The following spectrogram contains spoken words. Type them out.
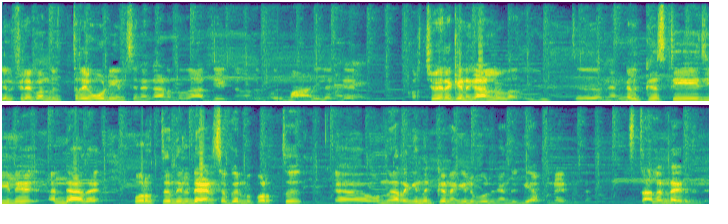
ഗൾഫിലൊക്കെ വന്നത് ഇത്രയും ഓഡിയൻസിനെ കാണുന്നത് ആദ്യമായിട്ടാണ്. അതും ഒരു മാളിലൊക്കെ കുറച്ച് പേരൊക്കെയാണ് കാണലുള്ളത്. ഇത് ഞങ്ങൾക്ക് സ്റ്റേജിൽ അല്ലാതെ പുറത്ത് എന്തെങ്കിലും ഡാൻസ് ഒക്കെ വരുമ്പോൾ പുറത്ത് ഒന്ന് ഇറങ്ങി നിൽക്കണമെങ്കിൽ പോലും ഞങ്ങൾക്ക് ഗ്യാപ്പ് ഉണ്ടായിരുന്നില്ല. സ്ഥലം ഉണ്ടായിരുന്നില്ല.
